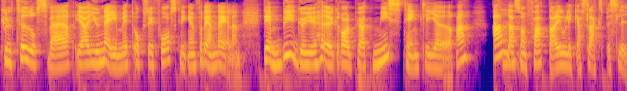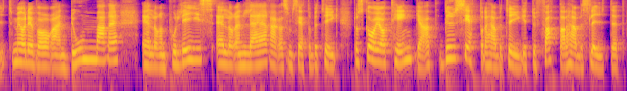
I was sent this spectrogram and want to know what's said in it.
kultursfär, ja you name it, också i forskningen för den delen. Den bygger ju i hög grad på att misstänkliggöra alla som fattar olika slags beslut, må det vara en domare eller en polis eller en lärare som sätter betyg, då ska jag tänka att du sätter det här betyget, du fattar det här beslutet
